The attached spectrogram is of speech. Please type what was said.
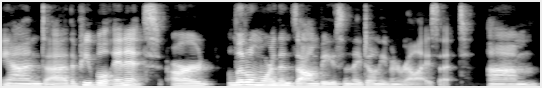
And uh, the people in it are little more than zombies and they don't even realize it. Um,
